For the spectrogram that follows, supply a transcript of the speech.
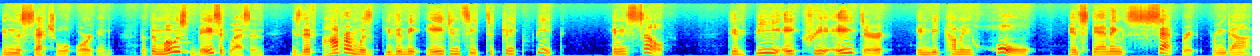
in the sexual organ. But the most basic lesson is that Avram was given the agency to complete himself, to be a creator in becoming whole and standing separate from God.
